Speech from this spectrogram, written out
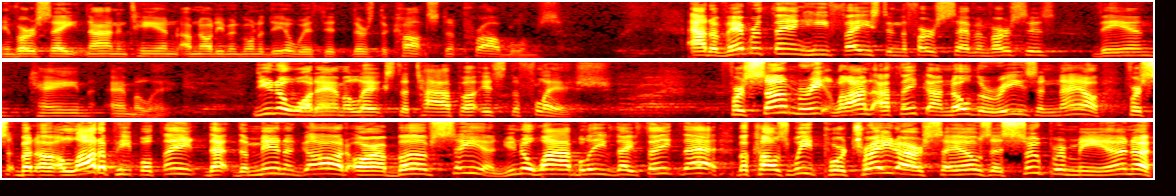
In verse 8, 9, and 10, I'm not even going to deal with it. There's the constant problems. Out of everything he faced in the first seven verses, then came Amalek. You know what Amalek's the type of? It's the flesh. For some reason, well, I, I, think I know the reason now. For, but a, a, lot of people think that the men of God are above sin. You know why I believe they think that? Because we portrayed ourselves as supermen. Uh,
